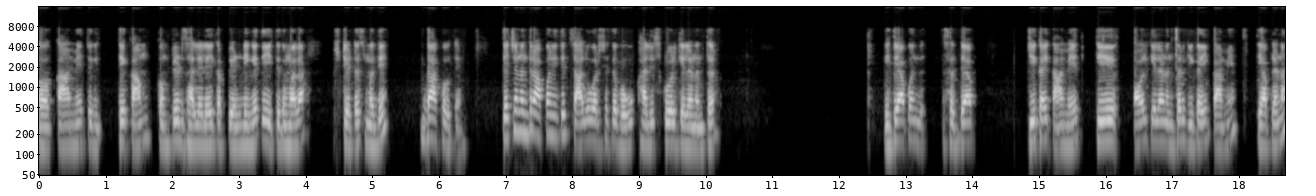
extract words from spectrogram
काम आहे ते काम कंप्लीट झालेलं आहे का पेंडिंग आहे ते इथे तुम्हाला स्टेटसमध्ये दाखवते त्याच्यानंतर आपण इथे चालू वर्षाचं बघू खाली स्क्रोल केल्यानंतर. इथे आपण सध्या जी काही काम आहेत ती ऑल केल्यानंतर जी काही कामे ती आपल्याला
